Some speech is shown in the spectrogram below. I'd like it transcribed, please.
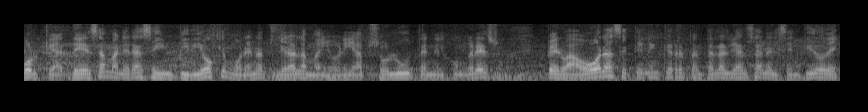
Porque de esa manera se impidió que Morena tuviera la mayoría absoluta en el Congreso. Pero ahora se tienen que replantear la alianza en el sentido de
